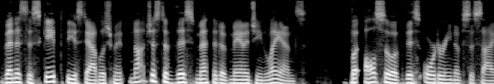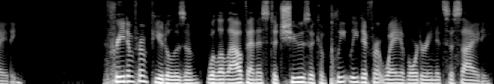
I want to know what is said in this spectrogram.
Venice escaped the establishment not just of this method of managing lands, but also of this ordering of society. Freedom from feudalism will allow Venice to choose a completely different way of ordering its society,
